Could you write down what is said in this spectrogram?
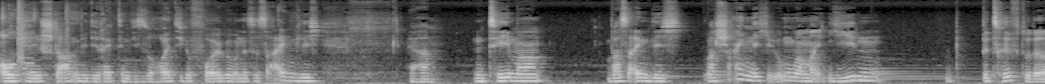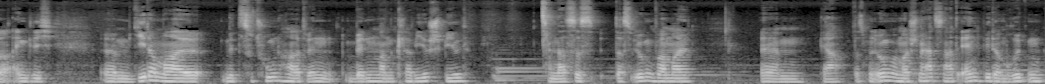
Okay, starten wir direkt in diese heutige Folge und es ist eigentlich ja, ein Thema, was eigentlich wahrscheinlich irgendwann mal jeden betrifft oder eigentlich ähm, jeder mal mit zu tun hat, wenn, wenn man Klavier spielt. Und das ist, dass irgendwann mal, ähm, ja, dass man irgendwann mal Schmerzen hat, entweder im Rücken,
